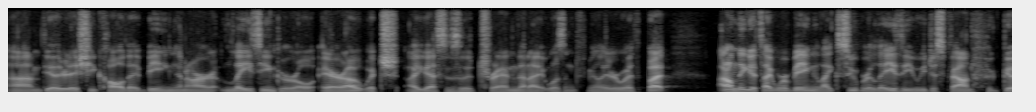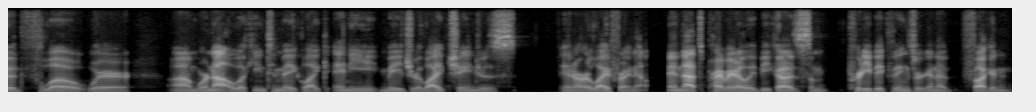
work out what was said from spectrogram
Um, the other day, she called it being in our lazy girl era, which I guess is a trend that I wasn't familiar with. But I don't think it's like we're being like super lazy. We just found a good flow where um, we're not looking to make like any major life changes in our life right now. And that's primarily because some pretty big things are gonna fucking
